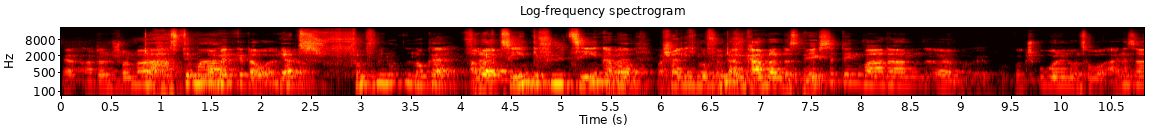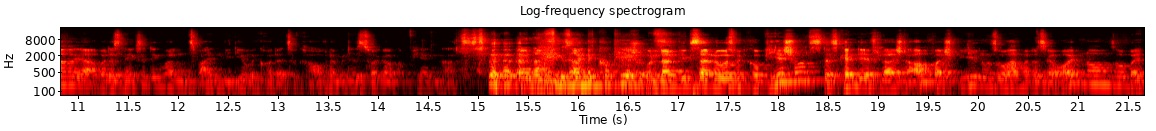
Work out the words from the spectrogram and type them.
ja, hat dann schon mal da hast du mal, einen Moment gedauert. Ja, fünf Minuten locker. Vielleicht aber, zehn, gefühlt zehn, genau. aber wahrscheinlich nur fünf. Und dann kam dann das nächste Ding, war dann, äh, Rückspulen und so eine Sache, ja, aber das nächste Ding war, einen zweiten Videorekorder zu kaufen, damit du das Zeug auch kopieren kannst. und dann fing es an mit Kopierschutz. Und dann ging es dann los mit Kopierschutz, das kennt ihr vielleicht auch, bei Spielen und so haben wir das ja heute noch und so. Bei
